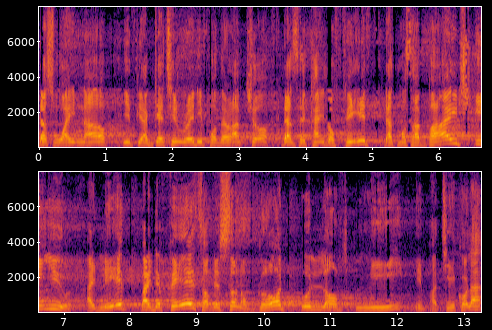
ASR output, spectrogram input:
That's why now, if you are getting ready for the rapture, that's the kind of faith that must abide in you. I live by the faith of the Son of God who loved me in particular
